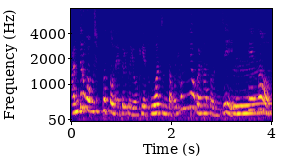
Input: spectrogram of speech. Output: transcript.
안 들어가고 싶었던 애들도 여기에 도와준다고 협력을 하던지 음. 해서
